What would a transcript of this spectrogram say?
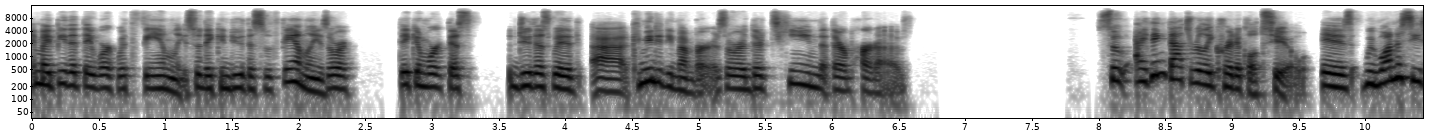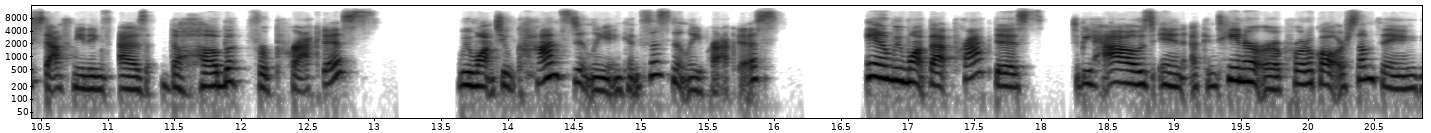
it might be that they work with families. So they can do this with families, or they can work this, do this with uh, community members or their team that they're part of. So I think that's really critical too, is we want to see staff meetings as the hub for practice. We want to constantly and consistently practice. And we want that practice to be housed in a container or a protocol or something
